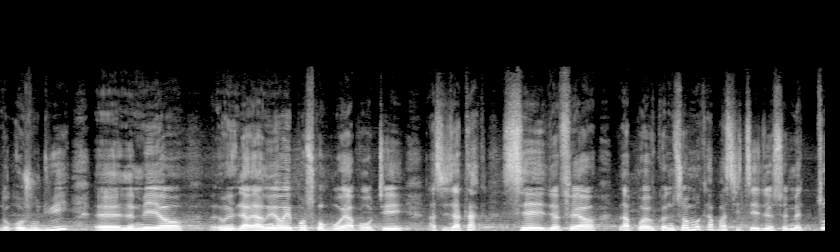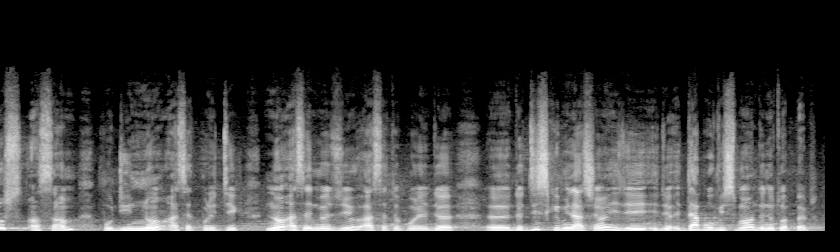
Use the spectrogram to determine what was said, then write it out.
Donc aujourd'hui, euh, la, meilleure réponse qu'on pourrait apporter à ces attaques, c'est de faire la preuve que nous sommes en capacité de se mettre tous ensemble pour dire non à cette politique, non à cette mesure, à cette de, de discrimination et d'appauvrissement de notre but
